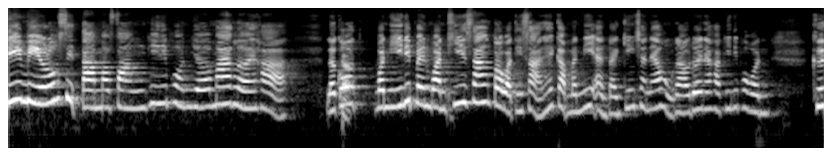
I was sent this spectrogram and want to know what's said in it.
นี่มีลูกศิษย์ตามมาฟังพี่นิพนธ์เยอะมากเลยค่ะ แล้วก็ครับวันนี้นี่เป็นวันที่สร้างประวัติศาสตร์ให้กับ Money and Banking Channel ของเราด้วยนะคะพี่นิพนธ์ คือ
